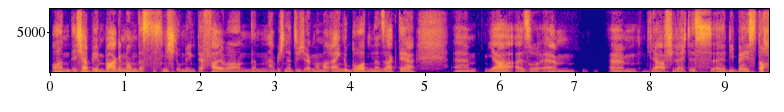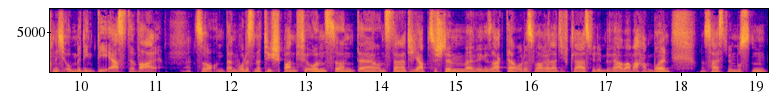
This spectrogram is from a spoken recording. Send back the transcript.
Und ich habe eben wahrgenommen, dass das nicht unbedingt der Fall war. Und dann habe ich natürlich irgendwann mal reingebohrt und dann sagt er, ähm, ja, also ähm, ähm, ja, vielleicht ist äh, die Base doch nicht unbedingt die erste Wahl. So, und dann wurde es natürlich spannend für uns und äh, uns dann natürlich abzustimmen, weil wir gesagt haben, oder oh, es war relativ klar, dass wir den Bewerber aber haben wollen. Und das heißt, wir mussten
